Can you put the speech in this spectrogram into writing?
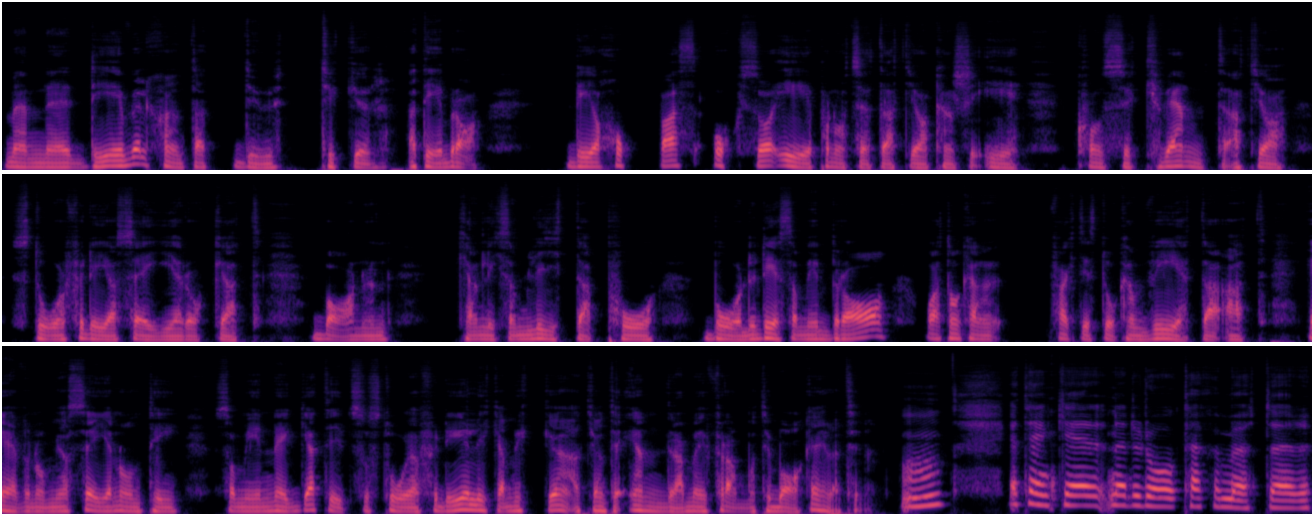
men eh, det är väl skönt att du tycker att det är bra. Det jag hoppas också är på något sätt att jag kanske är konsekvent, att jag står för det jag säger och att barnen kan liksom lita på både det som är bra och att de kan faktiskt då kan veta att även om jag säger någonting som är negativt så står jag för det lika mycket, att jag inte ändrar mig fram och tillbaka hela tiden. Mm. Jag tänker när du då kanske möter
